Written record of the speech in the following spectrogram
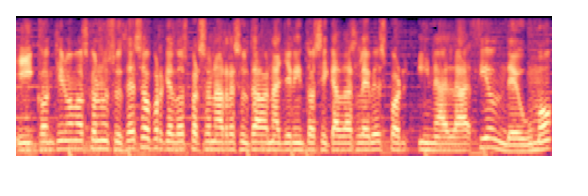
Y continuamos con un suceso porque dos personas resultaban ayer intoxicadas leves por inhalación de humo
